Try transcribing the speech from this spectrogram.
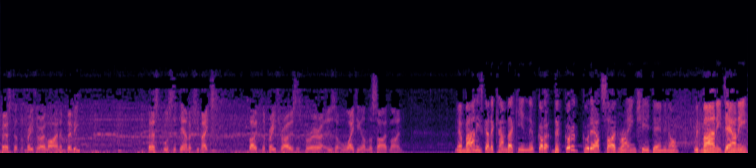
first at the free throw line and Bibby. Hurst will sit down if she makes both the free throws as Pereira is waiting on the sideline. Now Marnie's going to come back in. They've got a, they've got a good outside range here, Dandenong, with Marnie, Downey,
